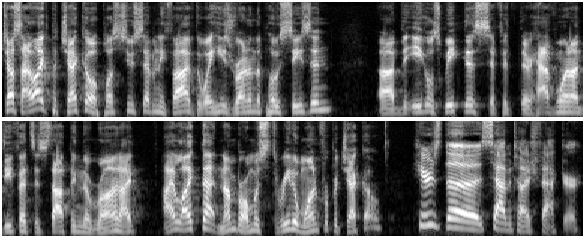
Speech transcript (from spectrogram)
just, I like Pacheco plus 275. The way he's running the postseason, uh, the Eagles' weakness, if it, they have one on defense, is stopping the run. I, I like that number, almost three to one for Pacheco. Here's the sabotage factor.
